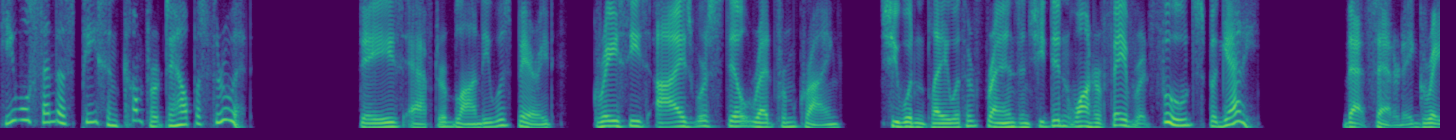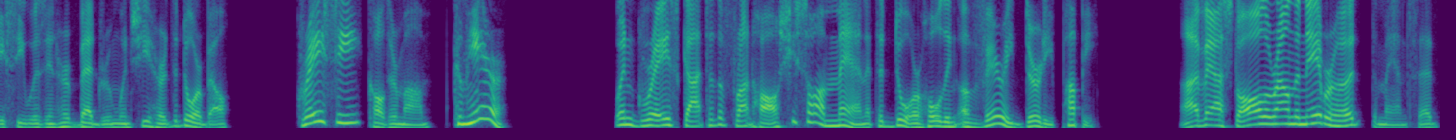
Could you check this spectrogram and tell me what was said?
He will send us peace and comfort to help us through it. Days after Blondie was buried, Gracie's eyes were still red from crying. She wouldn't play with her friends, and she didn't want her favorite food, spaghetti. That Saturday, Gracie was in her bedroom when she heard the doorbell. Gracie, called her mom, come here. When Grace got to the front hall, she saw a man at the door holding a very dirty puppy. I've asked all around the neighborhood, the man said,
